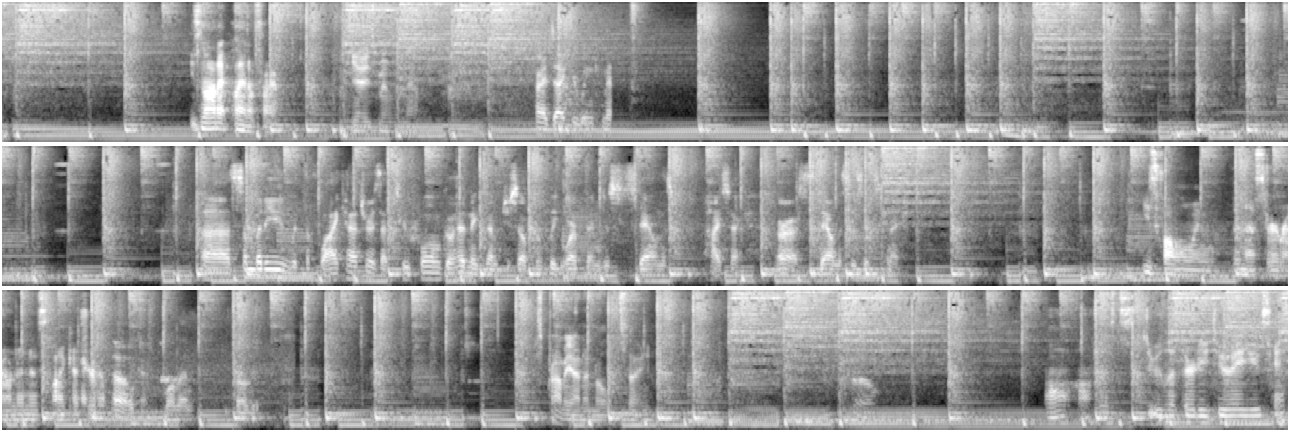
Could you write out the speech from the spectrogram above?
He's not at planet 5. Yeah, he's moving now. Alright, Zach, your wing command. Uh, somebody with the flycatcher is at two full. Go ahead and exempt yourself from fleet warp, then just stay on this high sec or uh, stay on the C6 connection. He's following the Nestor around in his flycatcher. Oh, okay. Well then, it's. He's probably on an old site. Well, I'll just do the 32 AU scan.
